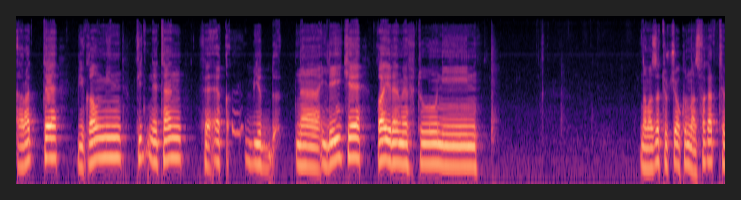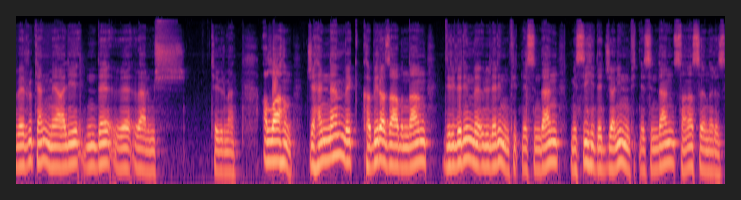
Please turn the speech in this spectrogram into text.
eratte bi kavmin fitneten fe ekbidna ileyke gayre meftunin. Namazda Türkçe okunmaz. Fakat teberrüken mealinde vermiş çevirmen. Allah'ım cehennem ve kabir azabından, dirilerin ve ölülerin fitnesinden, Mesih-i Deccal'in fitnesinden sana sığınırız.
